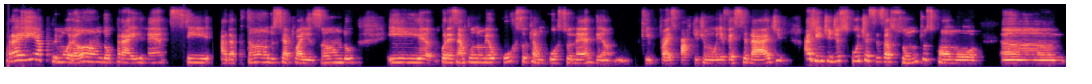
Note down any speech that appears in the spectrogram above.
para ir aprimorando, para ir né, se adaptando, se atualizando. E, por exemplo, no meu curso, que é um curso né, que faz parte de uma universidade, a gente discute esses assuntos como hum,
